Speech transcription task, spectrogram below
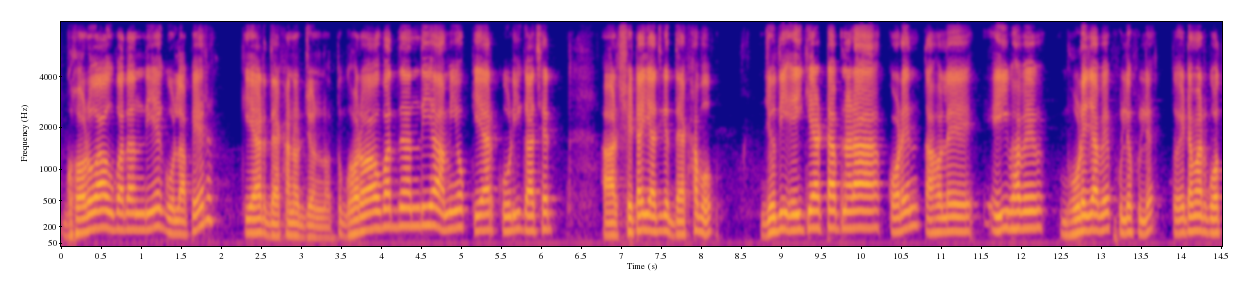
ঘরোয়া উপাদান দিয়ে গোলাপের কেয়ার দেখানোর জন্য। তো ঘরোয়া উপাদান দিয়ে আমিও কেয়ার করি গাছের, আর সেটাই আজকে দেখাবো। যদি এই কেয়ারটা আপনারা করেন, তাহলে এইভাবে ভরে যাবে ফুলে ফুলে। তো এটা আমার গত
